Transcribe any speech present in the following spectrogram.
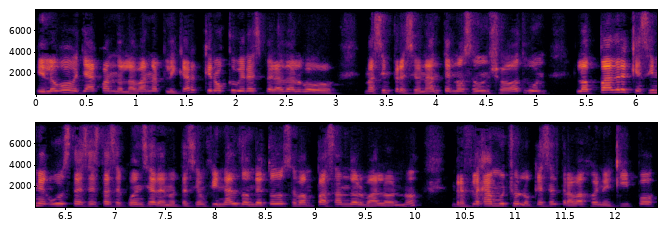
y luego ya cuando la van a aplicar, creo que hubiera esperado algo más impresionante, no sé, un shotgun. Lo padre que sí me gusta es esta secuencia de anotación final donde todos se van pasando el balón, ¿no? Refleja mucho lo que es el trabajo en equipo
